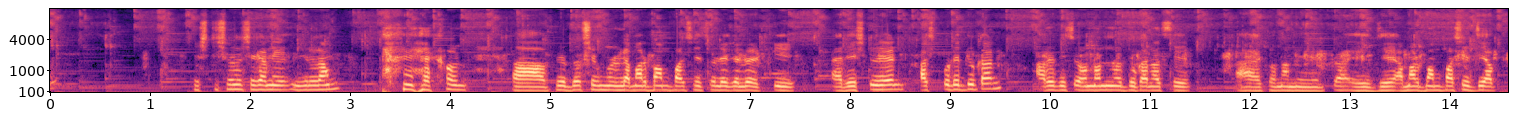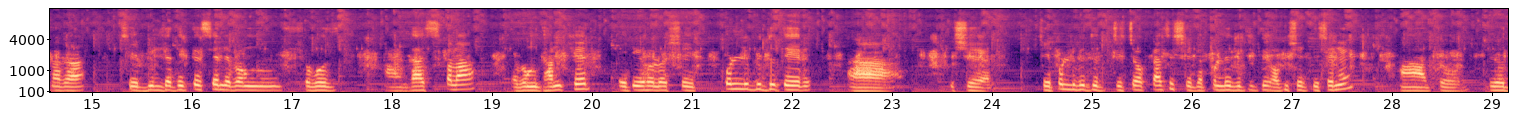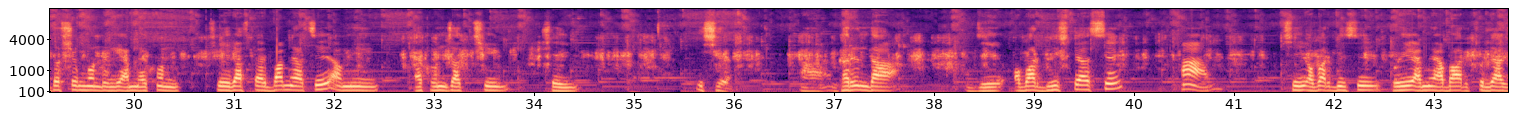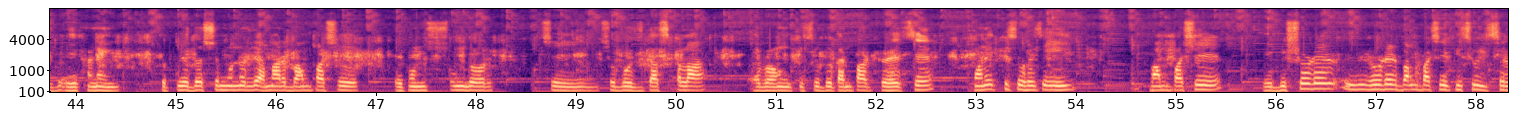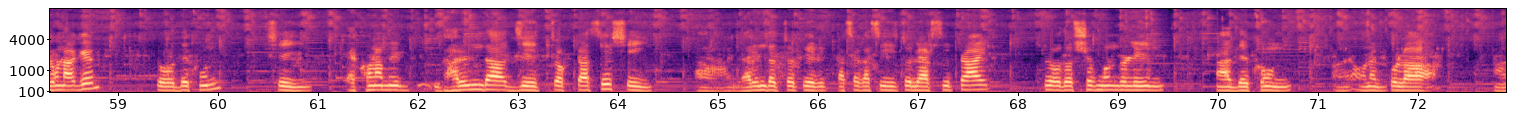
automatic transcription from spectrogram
স্টেশনে সেখানে গেলাম। এখন প্রিয় দর্শক মন্ডলী আমার বাম পাশে চলে গেল একটি রেস্টুরেন্ট ফাস্টফুডের দোকান আরও কিছু অন্যান্য দোকান আছে। এখন আমি এই যে আমার বাম পাশে যে আপনারা সে বিলটা দেখতেছেন এবং সবুজ গাছপালা এবং ধান ক্ষেত, এটি হলো সেই পল্লী বিদ্যুতের সে সেই পল্লী বিদ্যুৎ যে চকটা আছে সেটা পল্লী বিদ্যুতের অফিসের পিছনে। তো প্রিয় দর্শক মণ্ডলী, আমি এখন সেই রাস্তার বামে আছে। আমি এখন যাচ্ছি সেই ইসে। গারিন্দা যে ওভার ব্রিজটা আছে হ্যাঁ সেই ওভার ব্রিজে হয়ে আমি আবার চলে আসব এখানেই। তো প্রিয় দর্শক মণ্ডলী আমার বাম পাশে এখন সুন্দর সেই সবুজ গাছপালা এবং কিছু দোকানপাট রয়েছে। অনেক কিছু হয়েছে এই বাম পাশে। এই বিশ্ব রোডের রোডের বাম পাশে কিছুই ছিল না আগে। তো দেখুন, সেই এখন আমি ঘারিন্দা যে চকটা আছে, সেই আহ, চকের কাছাকাছি চলে আসছি প্রায়। প্রিয় দর্শক মণ্ডলী দেখুন অনেকগুলা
